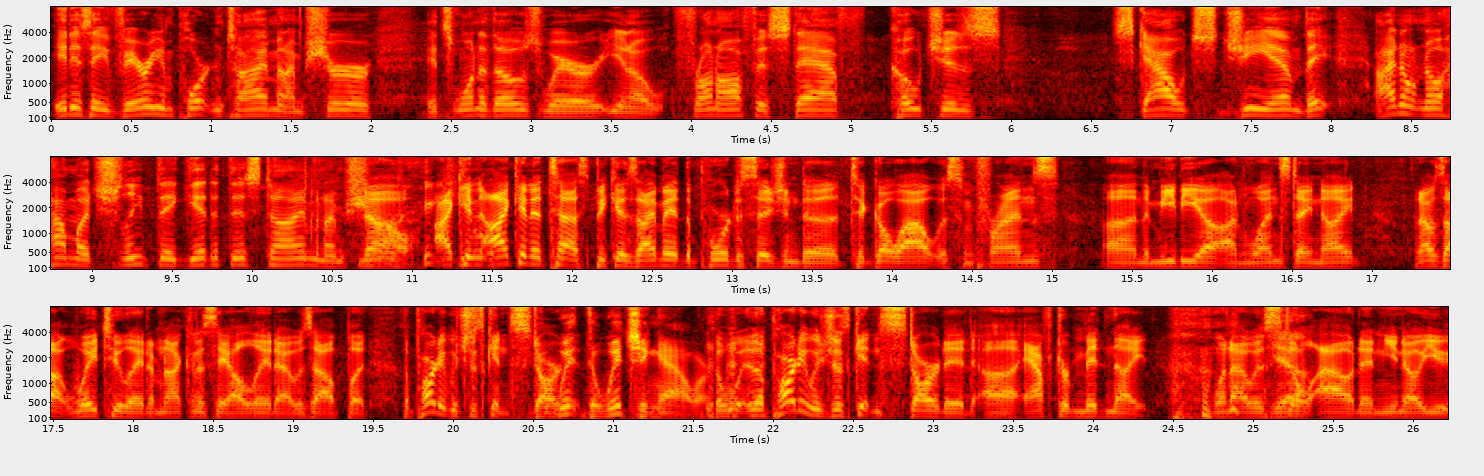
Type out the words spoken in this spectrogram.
it is a very important time, and I'm sure it's one of those where, you know, front office staff, coaches, scouts, GM. They I don't know how much sleep they get at this time, and I'm sure. No, I can I can attest because I made the poor decision to to go out with some friends uh, in the media on Wednesday night and I was out way too late. I'm not going to say how late I was out, but the party was just getting started. The, the witching hour. The, the, party was just getting started uh, after midnight when I was yeah. still out. And you know, you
